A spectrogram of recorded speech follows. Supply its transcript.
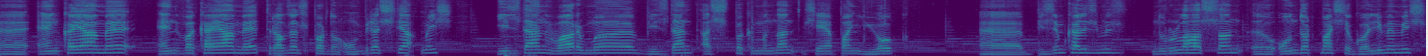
Ee, Enkayame, Envakayame Trabzonspor'dan 11 asist yapmış. Bizden var mı? Bizden asist bakımından şey yapan yok. Ee, bizim kalecimiz Nurullah Aslan e, 14 maçta gol yememiş.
